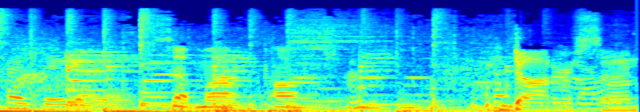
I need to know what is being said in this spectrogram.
What's up, Mom? Paul? Daughter, son.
